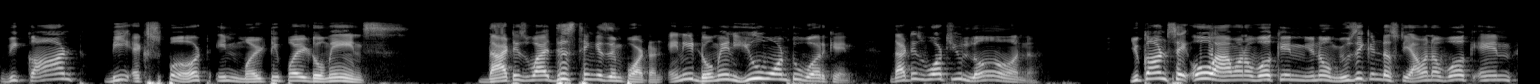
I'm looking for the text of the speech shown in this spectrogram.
we can't be expert in multiple domains. That is why this thing is important. Any domain you want to work in, that is what you learn. You can't say oh i want to work in you know music industry. I want to work in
